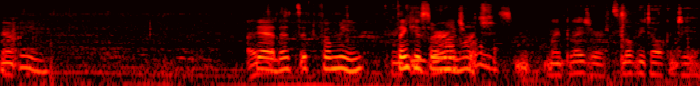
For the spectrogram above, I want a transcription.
yeah. Yeah, that's it for me. Thank you so very much, much. It's my pleasure. It's lovely talking to you.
